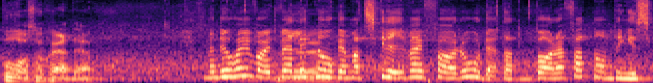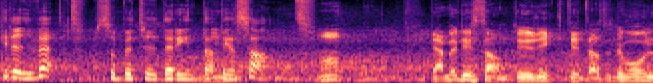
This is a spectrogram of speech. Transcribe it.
på vad som skedde. Men du har ju varit väldigt uh, noga med att skriva i förordet att bara för att någonting är skrivet så betyder det inte mm. att det är sant. Mm. Nej men det är sant, det är riktigt. Alltså, det var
